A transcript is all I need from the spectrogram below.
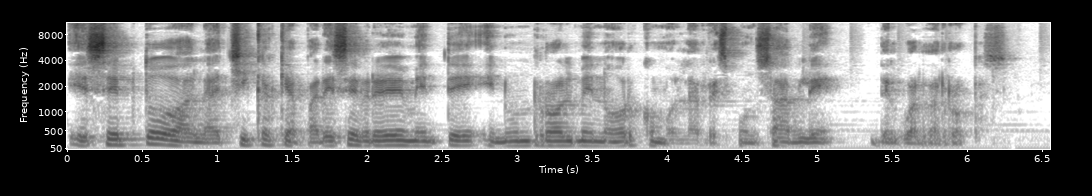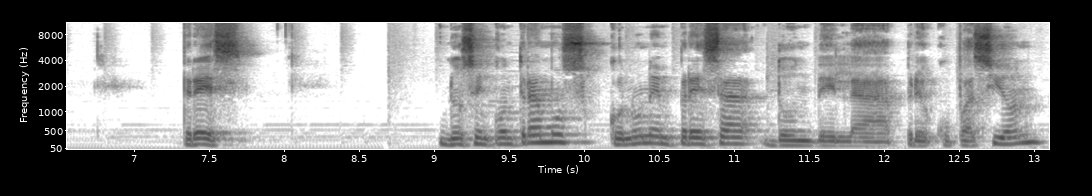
excepto a la chica que aparece brevemente en un rol menor como la responsable del guardarropas. 3. Nos encontramos con una empresa donde la preocupación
